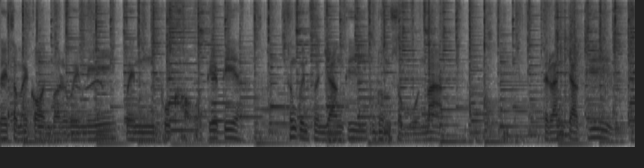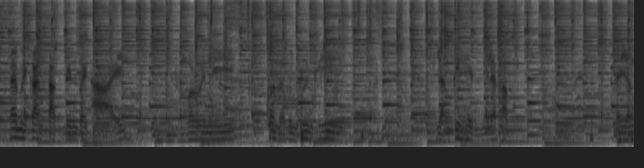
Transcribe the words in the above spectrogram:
ในสมัยก่อนบริเวณนี้เป็นภูเขาเตี้ยๆ ซึ่งเป็นส่วนยางที่อุดมสมบูรณ์มาก แต่หลังจากที่ได้มีการตักดินไปขาย บริเวณนี้ก็เหลือเป็นพื้นที่ อย่างที่เห็นนี่แหละครับ แต่อย่าง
